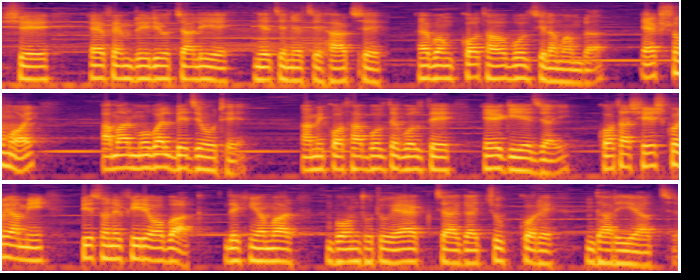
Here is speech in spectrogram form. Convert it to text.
সে এফ এম রেডিও চালিয়ে নেচে নেচে হাঁটছে এবং কথাও বলছিলাম আমরা। এক সময় আমার মোবাইল বেজে ওঠে। আমি কথা বলতে বলতে এগিয়ে যাই। কথা শেষ করে আমি পেছনে ফিরে অবাক। দেখি আমার বন্ধুটো এক জায়গায় চুপ করে দাঁড়িয়ে আছে।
